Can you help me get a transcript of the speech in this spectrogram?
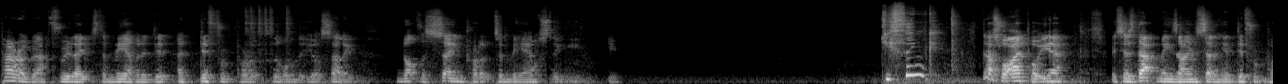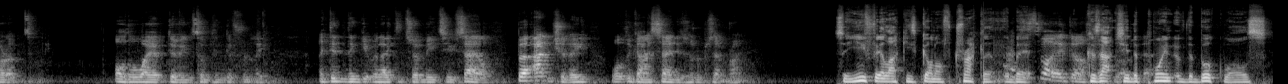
paragraph relates to me having a, di- a different product to the one that you're selling, not the same product and me ousting you. you. Do you think? That's what I put. Yeah, it says that means I'm selling a different product, or the way of doing something differently. I didn't think it related to a Me Too sale, but actually, what the guy's saying is 100% right. So you feel like he's gone off track a little bit just thought I'd go off because actually the bit. point of the book was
